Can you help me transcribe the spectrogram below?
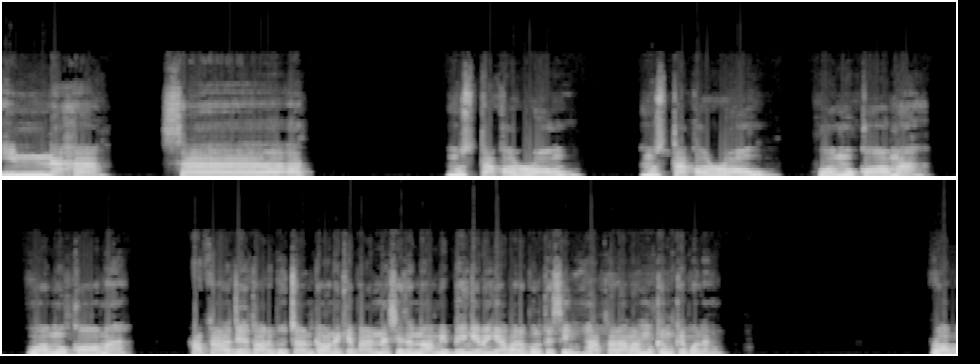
ইন্নাহা সাআত মুস্তাকর রং মুস্তাকর রং ওয়া মুকমা ওয়া মুকমা আপনারা যেহেতু আরবি উচ্চারণটা অনেকে পারেন না, সেজন্য আমি ভেঙে ভেঙে আবারও বলতেছি। আপনারা আমার মুখে মুখে বলেন। রব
